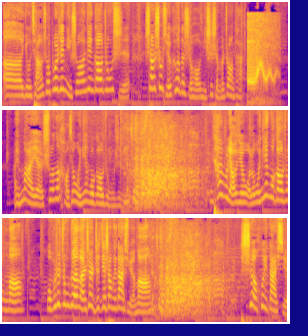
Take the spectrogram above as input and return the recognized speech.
呃，永强说，波姐，你说念高中时上数学课的时候，你是什么状态？哎呀妈呀，说的好像我念过高中似的。你太不了解我了，我念过高中吗？我不是中专完事儿直接上的大学吗？社会大学。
